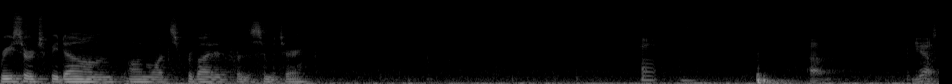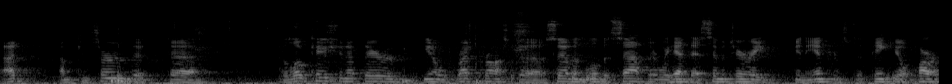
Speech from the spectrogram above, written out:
research be done on, on what's provided for the cemetery? Um, Yes, I, I'm concerned that, uh, the location up there, you know, right across, uh, seven, a little bit south there, we had that cemetery in the entrance to Pink Hill Park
